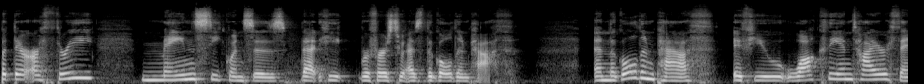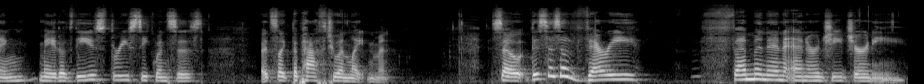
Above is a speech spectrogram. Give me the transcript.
But there are three main sequences that he refers to as the golden path. And the golden path, if you walk the entire thing made of these three sequences, it's like the path to enlightenment. So, this is a very feminine energy journey.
